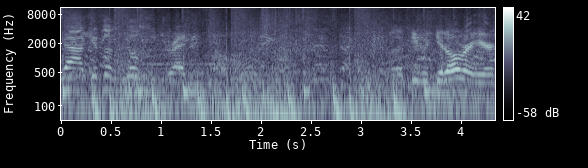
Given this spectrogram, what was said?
Yeah, give those pills to Dread. Well, if he would get over here.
